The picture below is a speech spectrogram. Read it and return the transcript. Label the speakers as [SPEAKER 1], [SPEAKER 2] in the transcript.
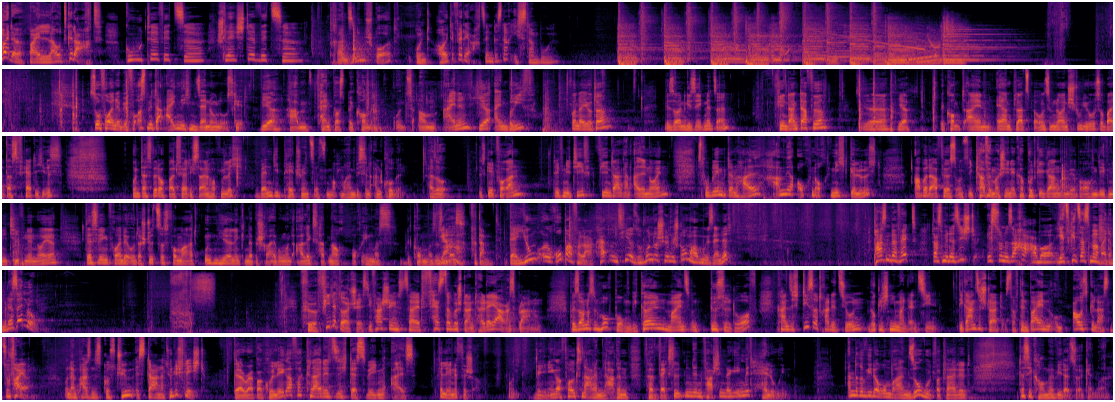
[SPEAKER 1] Heute bei Laut gedacht. Gute Witze, schlechte Witze.
[SPEAKER 2] Transen im Sport.
[SPEAKER 1] Und heute fährt der 18 bis nach Istanbul.
[SPEAKER 2] So, Freunde, bevor es mit der eigentlichen Sendung losgeht, wir haben Fanpost bekommen. Und am einen hier ein Brief von der Jutta. Wir sollen gesegnet sein. Vielen Dank dafür. Sie hier bekommt einen Ehrenplatz bei uns im neuen Studio, sobald das fertig ist. Und das wird auch bald fertig sein, hoffentlich, wenn die Patrons jetzt noch mal ein bisschen ankurbeln. Also, es geht voran, definitiv. Vielen Dank an alle Neuen. Das Problem mit dem Hall haben wir auch noch nicht gelöst. Aber dafür ist uns die Kaffeemaschine kaputt gegangen und wir brauchen definitiv eine neue. Deswegen, Freunde, unterstützt das Format. Unten hier Link in der Beschreibung. Und Alex hat noch auch irgendwas bekommen. Was ist
[SPEAKER 1] Ja,
[SPEAKER 2] das?
[SPEAKER 1] verdammt. Der Jung Europa Verlag hat uns hier so wunderschöne Sturmhauben gesendet. Passen perfekt. Das mit der Sicht ist so eine Sache, aber jetzt geht's erstmal weiter mit der Sendung. Für viele Deutsche ist die Faschingszeit fester Bestandteil der Jahresplanung. Besonders in Hochburgen wie Köln, Mainz und Düsseldorf kann sich dieser Tradition wirklich niemand entziehen. Die ganze Stadt ist auf den Beinen, um ausgelassen zu feiern. Und ein passendes Kostüm ist da natürlich Pflicht.
[SPEAKER 2] Der Rapper Kollega verkleidet sich deswegen als Helene Fischer. Und weniger volksnahe Narren verwechselten den Fasching dagegen mit Halloween. Andere wiederum waren so gut verkleidet, dass sie kaum mehr wiederzuerkennen waren.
